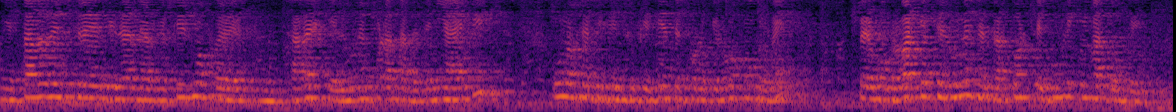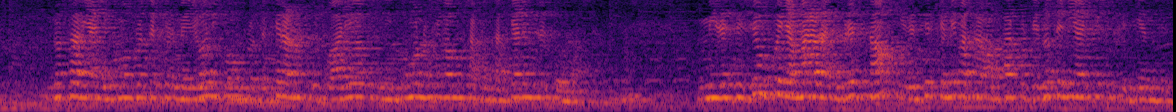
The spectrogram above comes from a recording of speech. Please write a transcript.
Mi estado de estrés y de nerviosismo fue saber que el lunes por la tarde tenía EPIs, unos EPIs insuficientes por lo que luego comprobé, pero comprobar que ese lunes el transporte público iba a tope. No sabía ni cómo protegerme yo, ni cómo proteger a los usuarios, ni cómo nos íbamos a contagiar entre todas. Mi decisión fue llamar a la empresa y decir que me iba a trabajar porque no tenía EPI suficientes.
